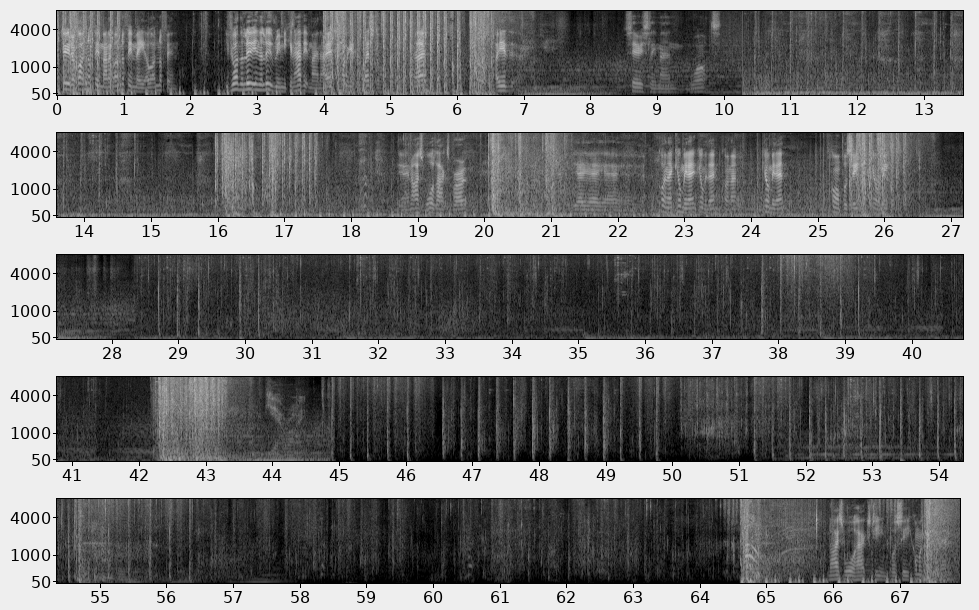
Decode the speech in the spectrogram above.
Dude, I've got nothing, man. I've got nothing, mate. I've got nothing. If you want the loot in the loot room, you can have it, man. I just want to get the quest on. No? Are you... Seriously, man. What? Yeah, nice wall hacks, bro. Yeah, yeah, yeah, yeah, yeah. Come on then, kill me then, kill me then, come on then. Kill me then. Come on, pussy, kill me. Yeah, right. Nice wall hacks, cheating pussy. Come kill me then.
